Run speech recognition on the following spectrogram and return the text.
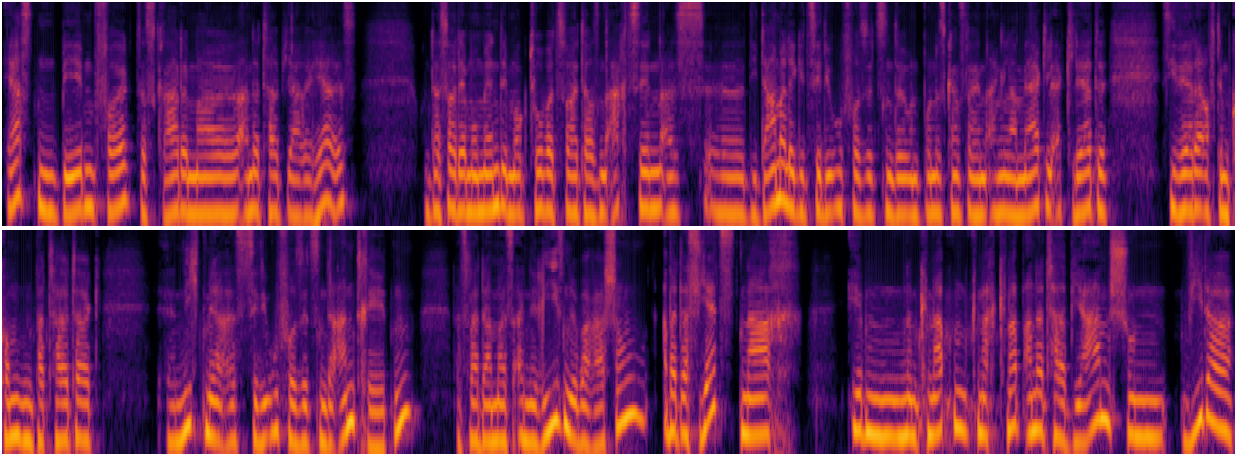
ersten Beben folgt, das gerade mal anderthalb Jahre her ist. Und das war der Moment im Oktober 2018, als äh, die damalige CDU-Vorsitzende und Bundeskanzlerin Angela Merkel erklärte, sie werde auf dem kommenden Parteitag äh, nicht mehr als CDU-Vorsitzende antreten. Das war damals eine Riesenüberraschung. Aber dass jetzt nach eben einem knappen, nach knapp anderthalb Jahren schon wieder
